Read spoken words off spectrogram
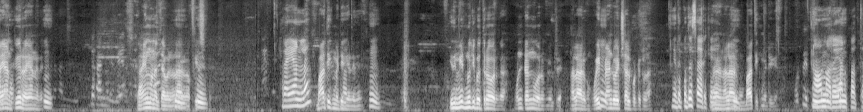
ரயான் பியூர் ரயான் இது அயன் பண்ண தேவை நல்லா இருக்கும் ஃபீஸ் ரயான்ல பாத்திக் மெட்டீரியல் இது. இது மீட் நூத்தி பத்து ரூபா வருங்க. ஒன் டன் வரும் மீட்ரு நல்லா இருக்கும் ஒயிட் பேண்ட் ஒயிட் ஷால் போட்டுக்கலாம். இது புதுசா இருக்கே. நல்லா இருக்கும் பாத்திக் மெட்டீரியல் ஆமா ரயான் கிளாத்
